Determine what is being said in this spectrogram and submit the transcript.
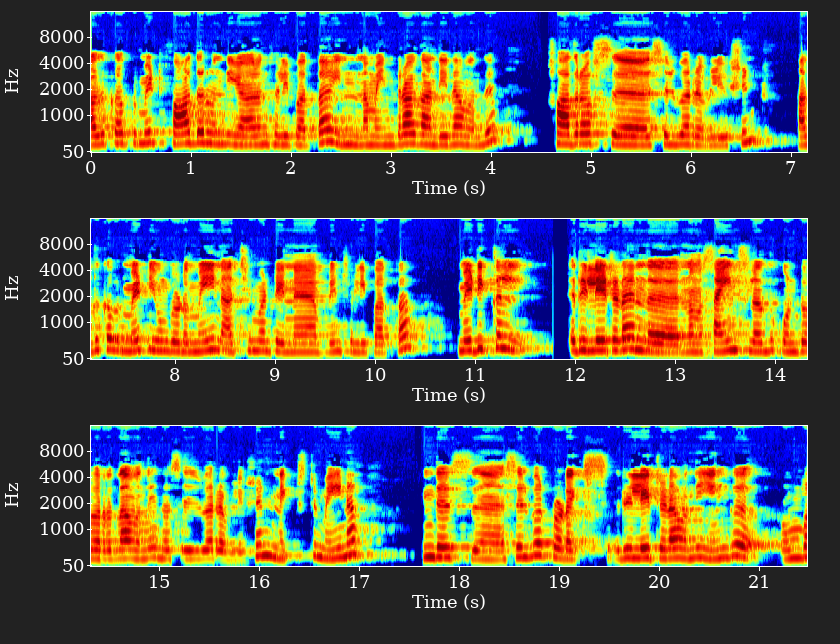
அதுக்கப்புறமேட்டு ஃபாதர் வந்து யாருன்னு சொல்லி பார்த்தா நம்ம இந்திரா காந்தி தான் வந்து ஃபாதர் ஆஃப் சில்வர் ரெவல்யூஷன் அதுக்கப்புறமேட்டு இவங்களோட மெயின் அச்சீவ்மெண்ட் என்ன அப்படின்னு சொல்லி பார்த்தா மெடிக்கல் ரிலேட்டடாக இந்த நம்ம சயின்ஸ்லேருந்து கொண்டு வர்றது தான் வந்து இந்த சில்வர் ரெவல்யூஷன் நெக்ஸ்ட் மெயினாக இந்த சில்வர் ப்ராடக்ட்ஸ் ரிலேட்டடாக வந்து எங்கே ரொம்ப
